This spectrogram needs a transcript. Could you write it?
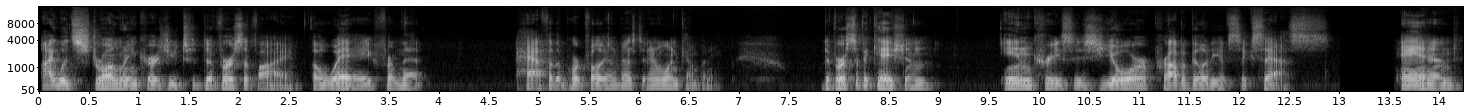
I would strongly encourage you to diversify away from that half of the portfolio invested in one company. Diversification increases your probability of success and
